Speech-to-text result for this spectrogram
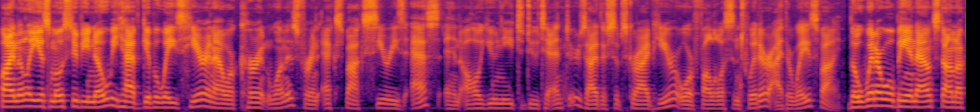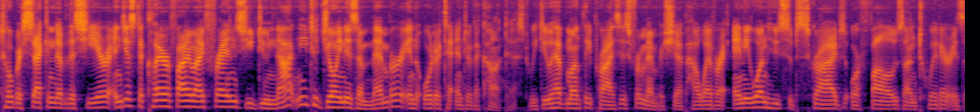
Finally, as most of you know, we have giveaways here, and our current one is for an Xbox Series S, and all you need to do to enter is either subscribe here or follow us on Twitter. Either way is fine. The winner will be announced on October 2nd of this year, and just to clarify, my friends, you do not need to join as a member in order to enter the contest. We do have monthly prizes for membership. However, anyone who subscribes or follows on Twitter is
